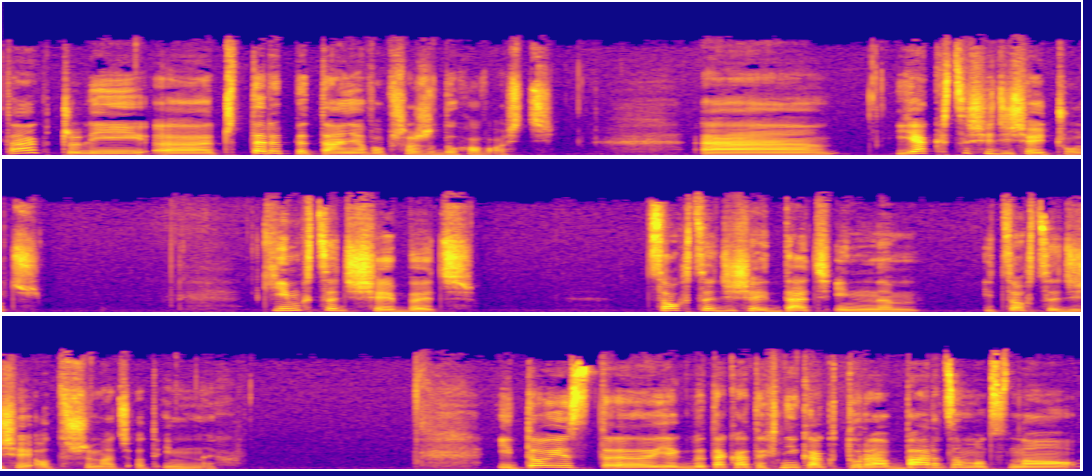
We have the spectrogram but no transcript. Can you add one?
tak? Czyli e, cztery pytania w obszarze duchowości. E, jak chcę się dzisiaj czuć? Kim chcę dzisiaj być, co chcę dzisiaj dać innym i co chcę dzisiaj otrzymać od innych. I to jest e, jakby taka technika, która bardzo mocno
